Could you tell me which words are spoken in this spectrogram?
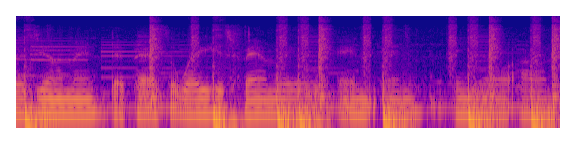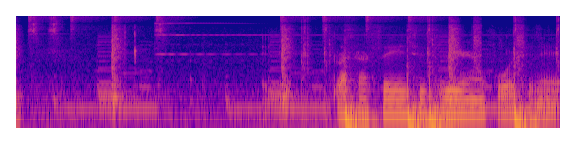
the gentleman that passed away, his family, and, and, and you know, um, like I said, it's just very unfortunate.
